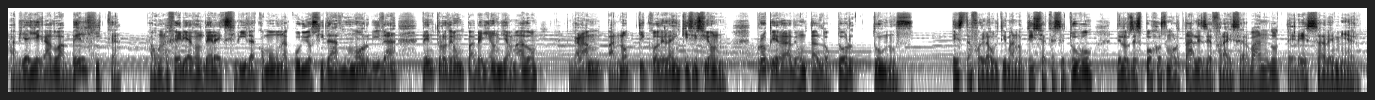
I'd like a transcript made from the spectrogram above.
había llegado a Bélgica a una feria donde era exhibida como una curiosidad mórbida dentro de un pabellón llamado Gran Panóptico de la Inquisición, propiedad de un tal doctor Tunus. Esta fue la última noticia que se tuvo de los despojos mortales de Fray Servando Teresa de Mier.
